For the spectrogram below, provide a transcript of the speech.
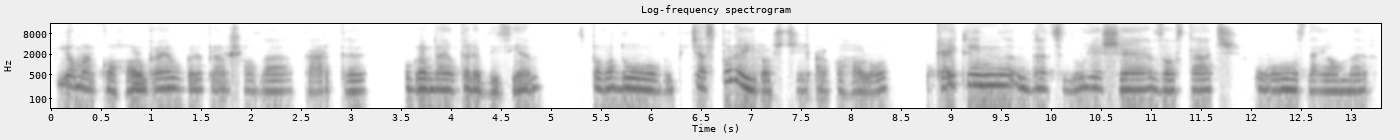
piją alkohol, grają w gry planszowe, karty, oglądają telewizję. Z powodu wypicia sporej ilości alkoholu, Caitlin decyduje się zostać u znajomych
